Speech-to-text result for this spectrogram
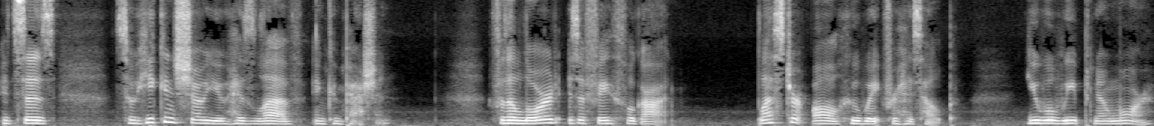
It says, So He can show you His love and compassion. For the Lord is a faithful God. Blessed are all who wait for his help. You will weep no more.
